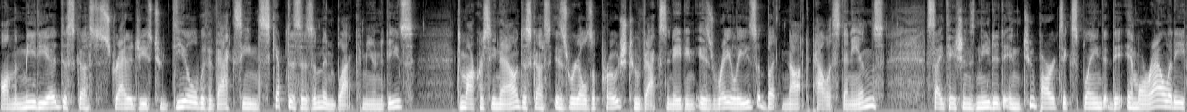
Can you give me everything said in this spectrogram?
On the media, discussed strategies to deal with vaccine skepticism in black communities. Democracy Now! discuss Israel's approach to vaccinating Israelis but not Palestinians. Citations needed in two parts explained the immorality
